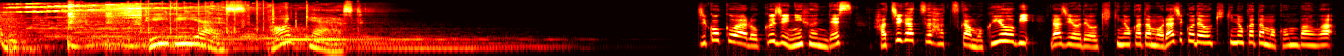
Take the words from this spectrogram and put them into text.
TBS Podcast 時刻は6時2分です。8月20日木曜日。ラジオでお聞きの方もラジコでお聞きの方もこんばんは。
